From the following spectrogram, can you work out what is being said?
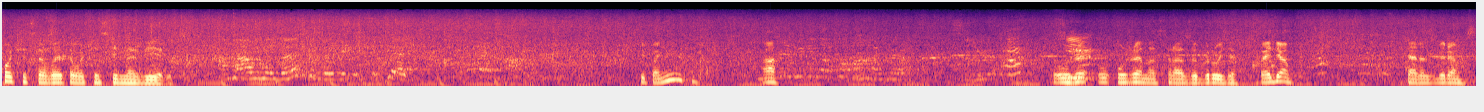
Хочется в это очень сильно верить. Ага, мне знаешь, что это? Типа не... А. Уже, у- уже нас сразу грузят. Пойдем. Сейчас разберемся.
